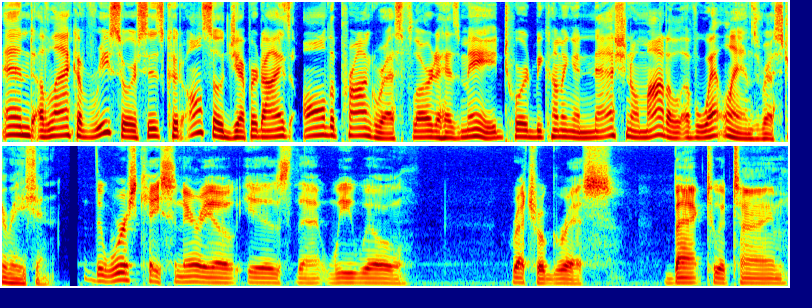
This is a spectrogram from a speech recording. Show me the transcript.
And a lack of resources could also jeopardize all the progress Florida has made toward becoming a national model of wetlands restoration. The worst case scenario is that we will retrogress back to a time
